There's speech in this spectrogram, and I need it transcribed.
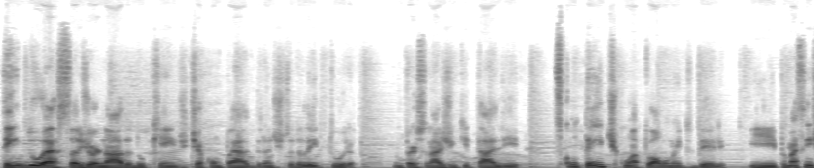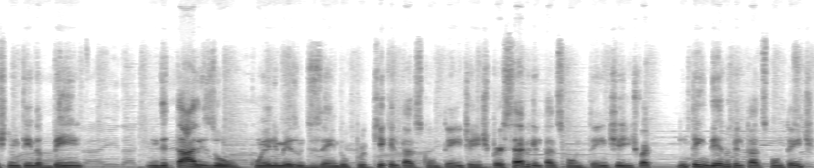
tendo essa jornada do Ken de te acompanhar durante toda a leitura, um personagem que tá ali descontente com o atual momento dele. E por mais que a gente não entenda bem em detalhes ou com ele mesmo dizendo por que, que ele tá descontente, a gente percebe que ele tá descontente e a gente vai entendendo que ele tá descontente,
